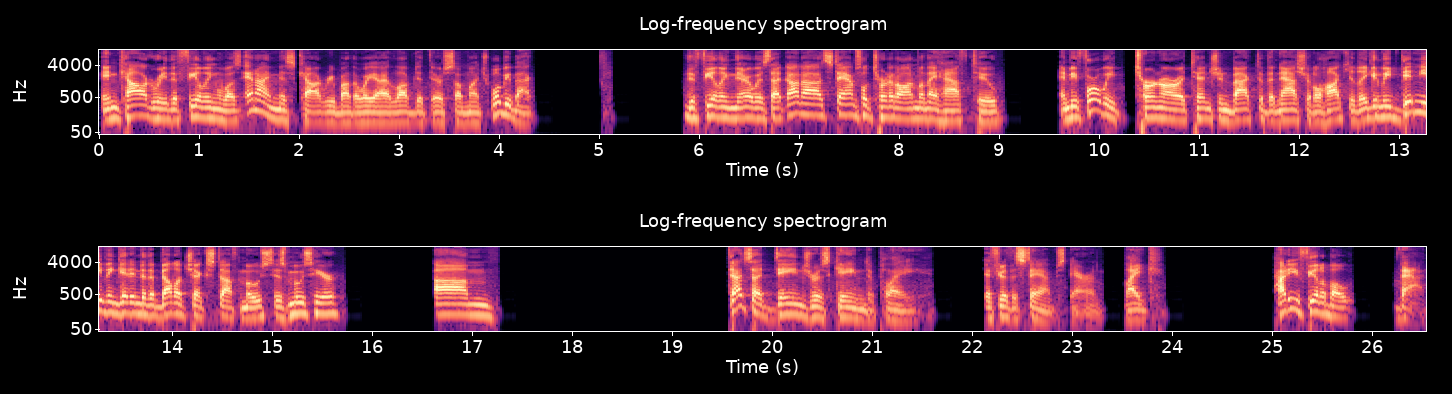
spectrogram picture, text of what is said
in Calgary, the feeling was, and I miss Calgary, by the way. I loved it there so much. We'll be back. The feeling there was that, no, no, Stamps will turn it on when they have to. And before we turn our attention back to the National Hockey League, and we didn't even get into the Belichick stuff, Moose. Is Moose here? Um, that's a dangerous game to play if you're the Stamps, Darren. Like, how do you feel about that?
